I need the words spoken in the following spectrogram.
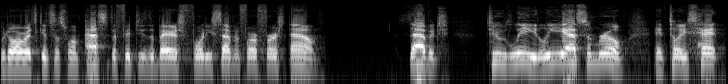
Fiedorowicz gets this one, passes the 50 to the Bears, 47 for a first down. Savage to Lee. Lee has some room until he's hit,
